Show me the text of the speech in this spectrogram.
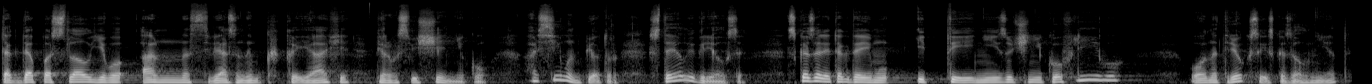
Тогда послал его Анна связанным к Каиафе, первосвященнику, а Симон Петр стоял и грелся. Сказали тогда ему: "И ты не из учеников ли его?" Он отрекся и сказал: "Нет".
